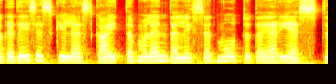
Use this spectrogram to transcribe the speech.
aga teisest küljest ka aitab mul endal lihtsalt muutuda järjest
